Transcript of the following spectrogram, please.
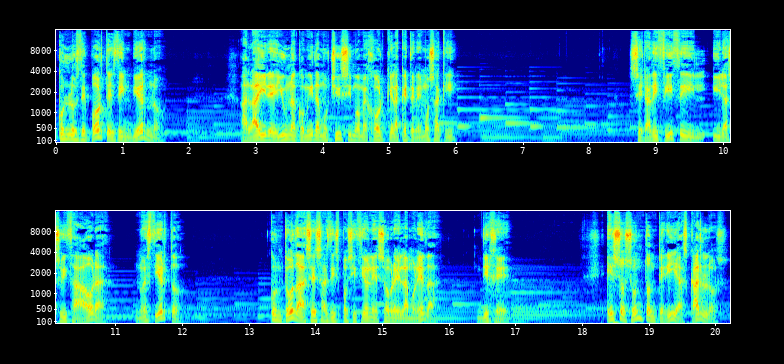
Con los deportes de invierno. Al aire y una comida muchísimo mejor que la que tenemos aquí. Será difícil ir a Suiza ahora, ¿no es cierto? Con todas esas disposiciones sobre la moneda, dije. Eso son tonterías, Carlos.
